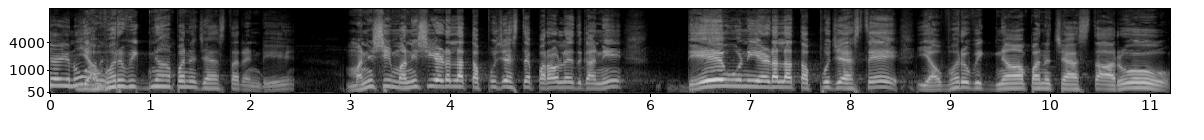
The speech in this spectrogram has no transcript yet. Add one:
చేయును ఎవరు విజ్ఞాపన చేస్తారండి? మనిషి మనిషి ఎడల తప్పు చేస్తే పర్వాలేదు కానీ దేవుని ఎడల తప్పు చేస్తే ఎవరు విజ్ఞాపన చేస్తారు?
